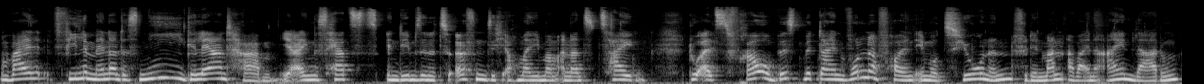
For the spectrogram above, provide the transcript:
weil viele Männer das nie gelernt haben, ihr eigenes Herz in dem Sinne zu öffnen, sich auch mal jemandem anderen zu zeigen. Du als Frau bist mit deinen wundervollen Emotionen für den Mann aber eine Einladung,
